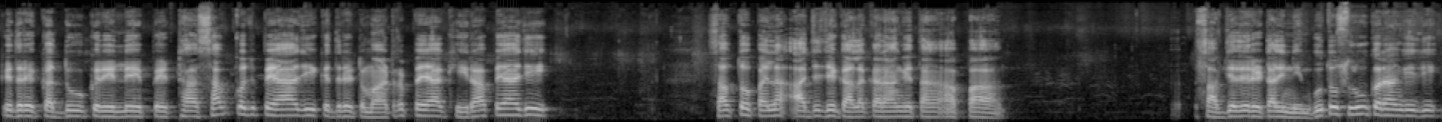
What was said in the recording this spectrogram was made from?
ਕਿਧਰੇ ਕੱਦੂ, ਕਰੇਲੇ, ਪੇਠਾ ਸਭ ਕੁਝ ਪਿਆ ਜੀ। ਕਿਧਰੇ ਟਮਾਟਰ ਪਿਆ, ਖੀਰਾ ਪਿਆ ਜੀ। ਸਭ ਤੋਂ ਪਹਿਲਾਂ ਅੱਜ ਜੇ ਗੱਲ ਕਰਾਂਗੇ ਤਾਂ ਆਪਾਂ ਸਬਜ਼ੀਆਂ ਦੇ ਰੇਟਾਂ ਦੀ ਨਿੰਬੂ ਤੋਂ ਸ਼ੁਰੂ ਕਰਾਂਗੇ ਜੀ।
